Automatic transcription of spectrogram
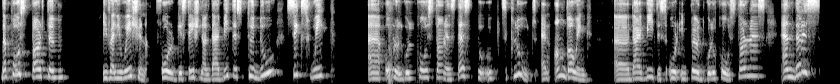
The postpartum evaluation for gestational diabetes to do six week uh, oral glucose tolerance test to exclude an ongoing uh, diabetes or impaired glucose tolerance. And there is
